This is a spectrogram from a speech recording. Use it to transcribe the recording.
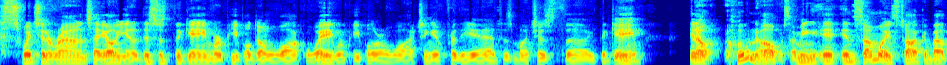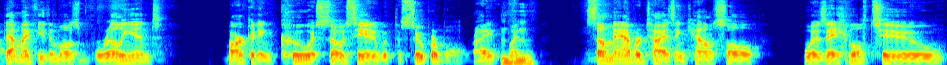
switch it around and say, "Oh, you know, this is the game where people don't walk away, where people are watching it for the ads as much as the the game." You know, who knows? I mean, in, in some ways, talk about that might be the most brilliant marketing coup associated with the Super Bowl, right? Mm-hmm. When some advertising council was able to,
